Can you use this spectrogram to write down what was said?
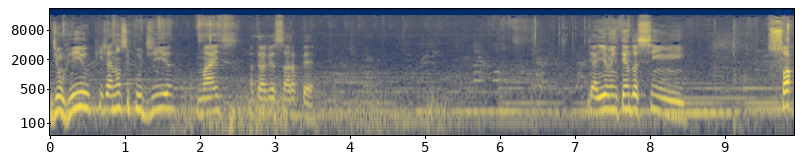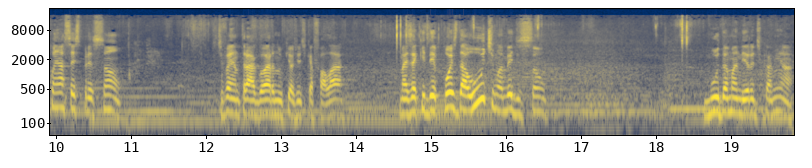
De um rio que já não se podia mais atravessar a pé. E aí eu entendo assim, só com essa expressão, a gente vai entrar agora no que a gente quer falar, mas é que depois da última medição, muda a maneira de caminhar.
